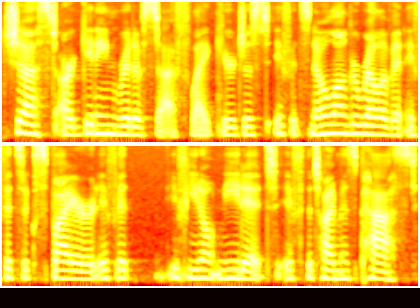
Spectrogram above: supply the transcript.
just are getting rid of stuff. Like you're just if it's no longer relevant, if it's expired, if it if you don't need it, if the time has passed,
